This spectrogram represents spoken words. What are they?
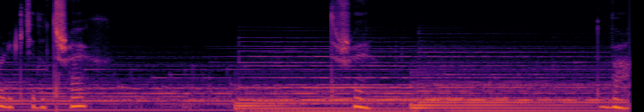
Policzcie do trzech. Trzy, dwa,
